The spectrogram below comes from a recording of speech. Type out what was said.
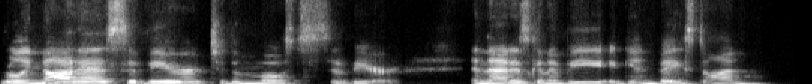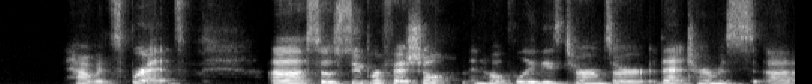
really not as severe to the most severe. And that is gonna be, again, based on how it spreads. Uh, so superficial, and hopefully these terms are, that term is uh,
